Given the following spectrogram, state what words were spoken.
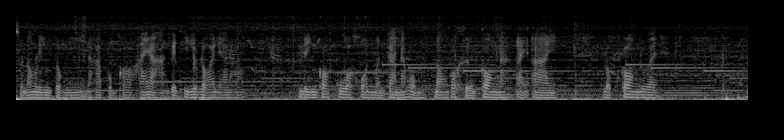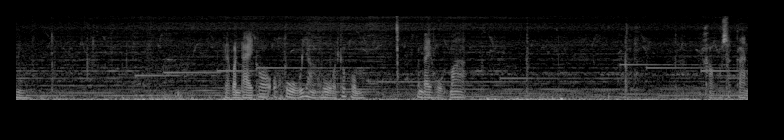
ส่วนน้องลิงตรงนี้นะครับ ผมก็ให้อาหารเป็นที่เรียบร้อยแล้วนะครับลิงก็กลัวคนเหมือนกันนะผมน้องก็เขินกล้องนะอายอายๆหลบกล้องด้วย แต่บันไดก็โอ้โหอย่างโหดครับผม บันไดโหดมาก ชะกัน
